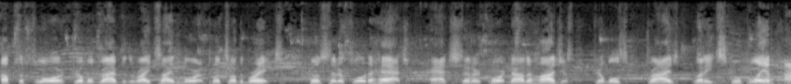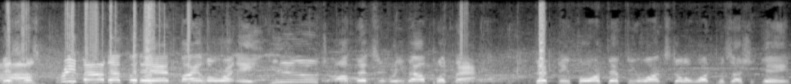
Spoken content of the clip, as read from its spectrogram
up the floor, dribble drive to the right side. Laurent puts on the brakes. Goes center floor to Hatch. Hatch center court now to Hodges. Dribbles, drives, running scoop layup, ah. misses. Rebound up and in by Laurent. A huge offensive rebound putback. 54 51, still a one possession game.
